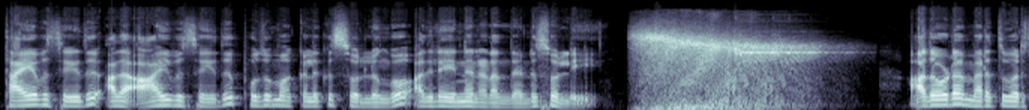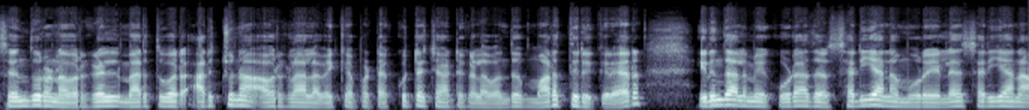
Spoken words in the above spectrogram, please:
தயவு செய்து அதை ஆய்வு செய்து பொதுமக்களுக்கு சொல்லுங்கோ. அதில் என்ன நடந்ததுன்னு சொல்லி. அதோட மருத்துவர் செந்தூரன் அவர்கள், மருத்துவர் அர்ச்சுனா அவர்களால் வைக்கப்பட்ட குற்றச்சாட்டுகளை வந்து மறுத்திருக்கிறார். இருந்தாலுமே கூட அது சரியான முறையில் சரியான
